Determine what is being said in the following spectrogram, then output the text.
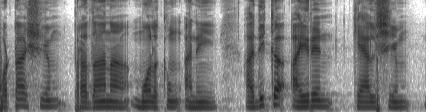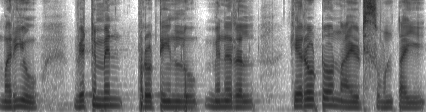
పొటాషియం ప్రధాన మూలకం అని అధిక ఐరన్ కాల్షియం మరియు విటమిన్ ప్రోటీన్లు మినరల్ కెరోటోనాయిడ్స్ ఉంటాయి.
